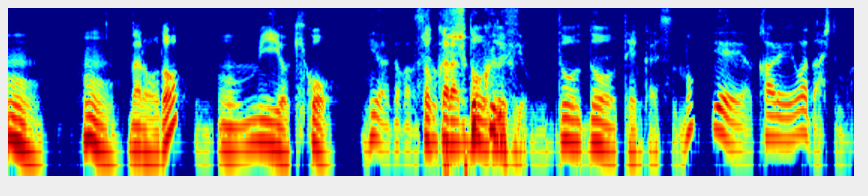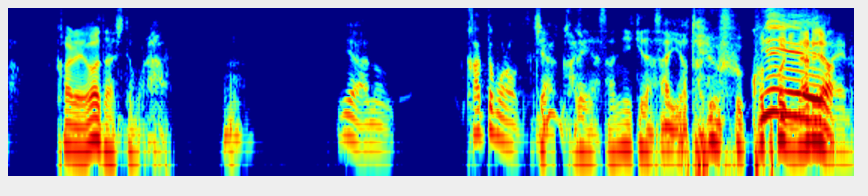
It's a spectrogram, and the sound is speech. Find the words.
うん。うん。なるほど。ううん、いいよ、聞こいや、だからう。そっからどう、食ですよ。どう、どう展開するの？いやいや、カレーは出してもらう。カレーは出してもらう。うん。いや、あの、買ってもらうんですけどねじゃあ、カレー屋さんに行きなさいよということになるじゃないの。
